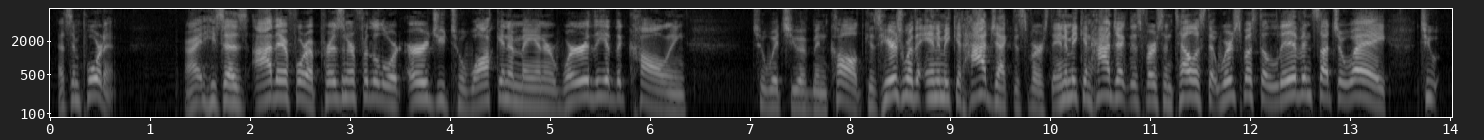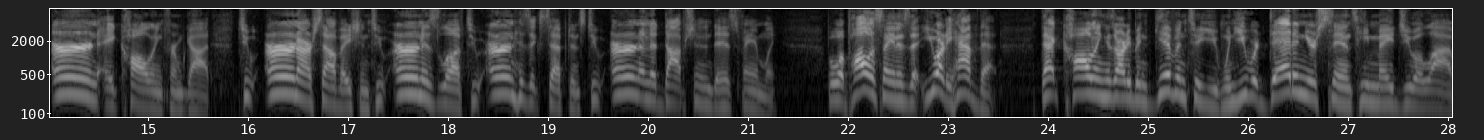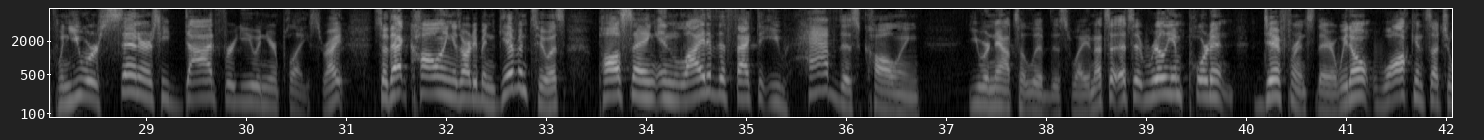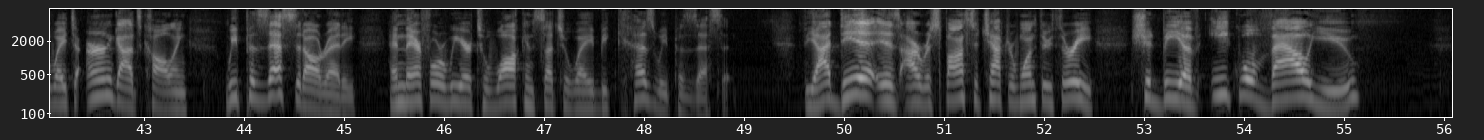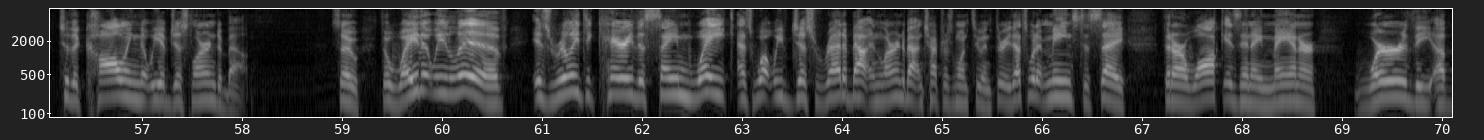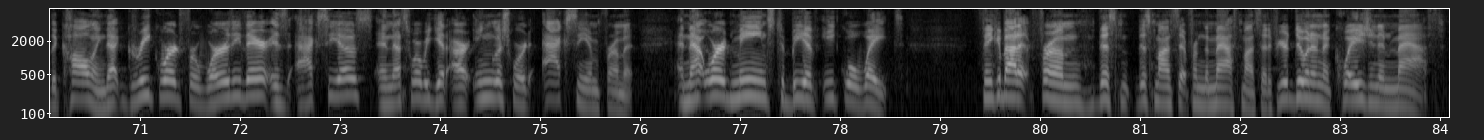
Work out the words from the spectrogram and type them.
That's important. All right? He says, I, therefore, a prisoner for the Lord, urge you to walk in a manner worthy of the calling to which you have been called. Because here's where the enemy could hijack this verse. The enemy can hijack this verse and tell us that we're supposed to live in such a way to earn a calling from God, to earn our salvation, to earn his love, to earn his acceptance, to earn an adoption into his family. But what Paul is saying is that you already have that. That calling has already been given to you. When you were dead in your sins, he made you alive. When you were sinners, he died for you in your place, right? So that calling has already been given to us. Paul's saying, in light of the fact that you have this calling, you are now to live this way. And that's a, that's a really important difference there. We don't walk in such a way to earn God's calling, we possess it already. And therefore, we are to walk in such a way because we possess it. The idea is our response to chapter 1 through 3 should be of equal value to the calling that we have just learned about. So, the way that we live is really to carry the same weight as what we've just read about and learned about in chapters 1, 2, and 3. That's what it means to say that our walk is in a manner worthy of the calling. That Greek word for worthy there is axios, and that's where we get our English word axiom from it. And that word means to be of equal weight. Think about it from this, this mindset, from the math mindset. If you're doing an equation in math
